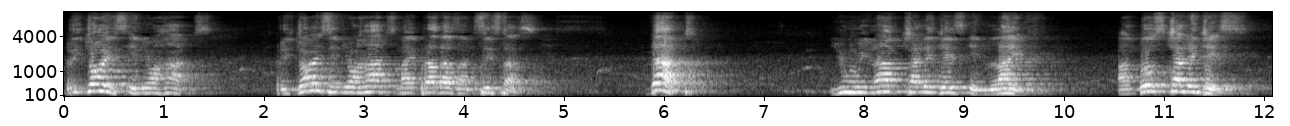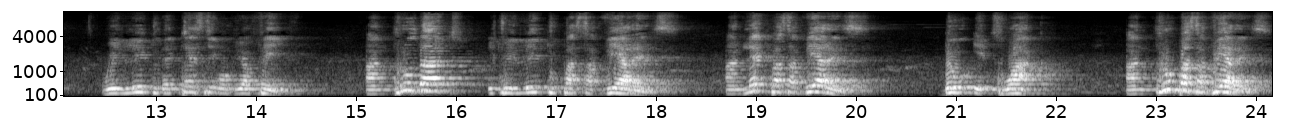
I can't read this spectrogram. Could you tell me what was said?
rejoice in your hearts. Rejoice in your hearts, my brothers and sisters, that you will have challenges in life, and those challenges will lead to the testing of your faith. And through that, it will lead to perseverance. And let perseverance do its work. And through perseverance,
